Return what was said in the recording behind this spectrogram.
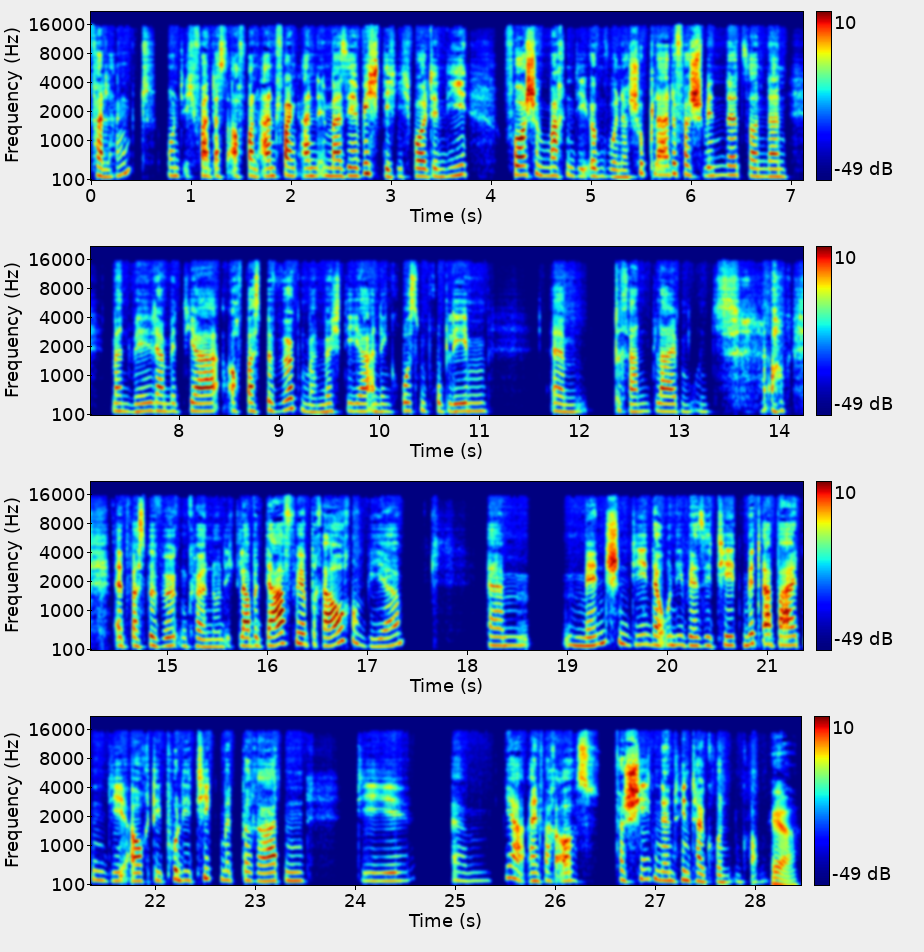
verlangt und ich fand das auch von Anfang an immer sehr wichtig. Ich wollte nie Forschung machen, die irgendwo in der Schublade verschwindet, sondern man will damit ja auch was bewirken. Man möchte ja an den großen Problemen ähm, dranbleiben und auch etwas bewirken können. Und ich glaube, dafür brauchen wir ähm, Menschen, die in der Universität mitarbeiten, die auch die Politik mitberaten, die ähm, ja einfach aus verschiedenen Hintergründen kommen. Ja.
